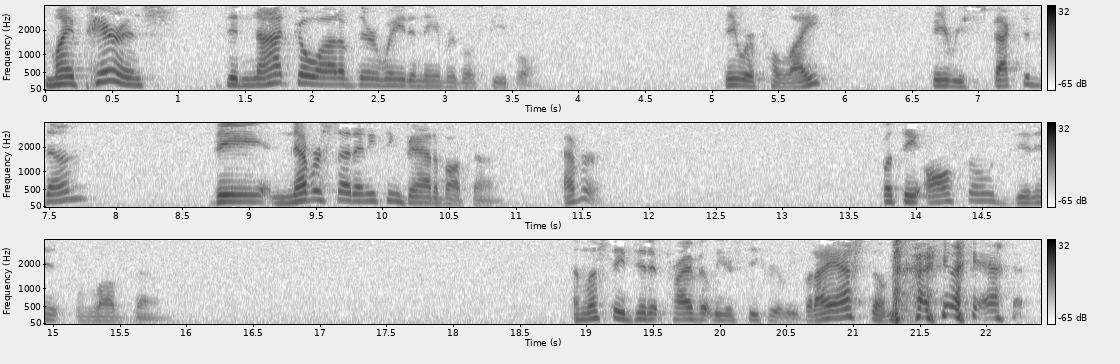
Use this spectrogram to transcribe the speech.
My parents did not go out of their way to neighbor those people. They were polite. They respected them. They never said anything bad about them. Ever. But they also didn't love them. Unless they did it privately or secretly. But I asked them.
